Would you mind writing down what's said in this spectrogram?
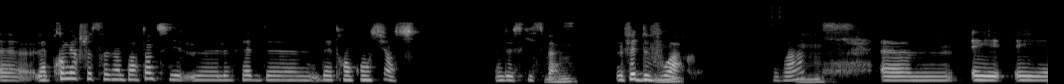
Euh, la première chose très importante, c'est le, le, fait d'être en conscience de ce qui se passe, mmh le fait de mmh voir. Tu vois? Mmh euh, et, et,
